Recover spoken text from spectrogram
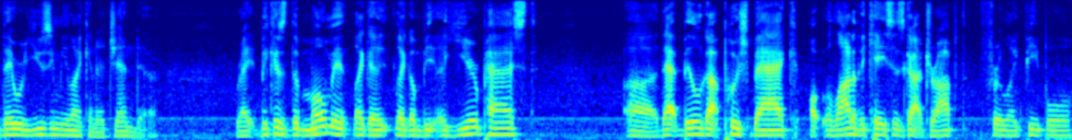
they were using me like an agenda right? Because the moment like a like a, a year passed, uh, that bill got pushed back. A, lot of the cases got dropped for like people.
